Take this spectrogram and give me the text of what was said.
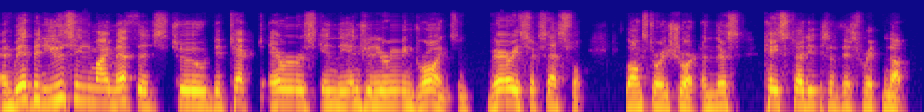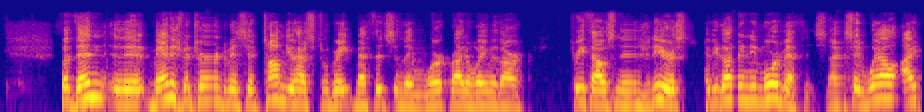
And we had been using my methods to detect errors in the engineering drawings and very successful, long story short. And there's case studies of this written up. But then the management turned to me and said, Tom, you have some great methods and they work right away with our 3,000 engineers. Have you got any more methods? And I said, well, I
